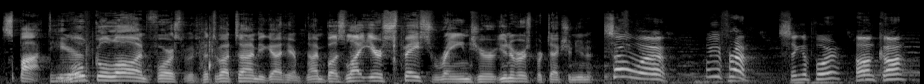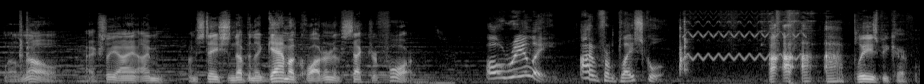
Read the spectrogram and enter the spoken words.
spot here. Local law enforcement. It's about time you got here. I'm Buzz Lightyear, Space Ranger, Universe Protection Unit. So, uh, where you from? Singapore? Hong Kong? Well, no. Actually, I, I'm I'm stationed up in the Gamma Quadrant of Sector 4. Oh, really? I'm from play school. Ah, ah! please be careful.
